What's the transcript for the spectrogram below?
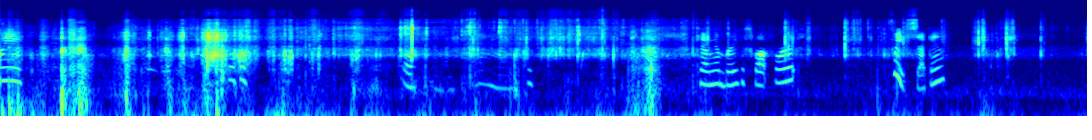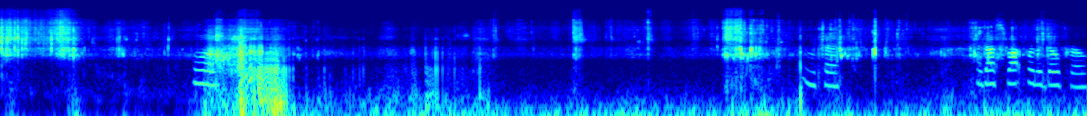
Zoe. Go, Okay, I'm gonna break a spot for it. Wait a second. Okay. I got a spot for the GoPro.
